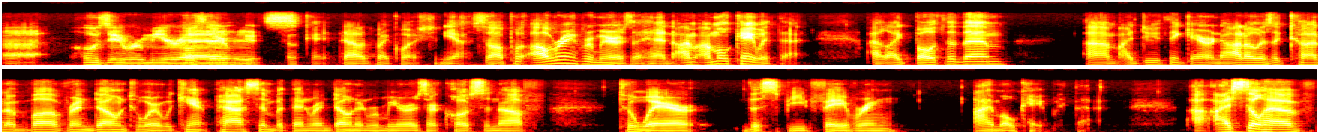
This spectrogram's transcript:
uh, Jose Ramirez. Jose Ramirez. Okay, that was my question. Yeah, so I'll put I'll rank Ramirez ahead. I'm I'm okay with that. I like both of them. Um, I do think Arenado is a cut above Rendon to where we can't pass him, but then Rendon and Ramirez are close enough to where the speed favoring. I'm okay with that. Uh, I still have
